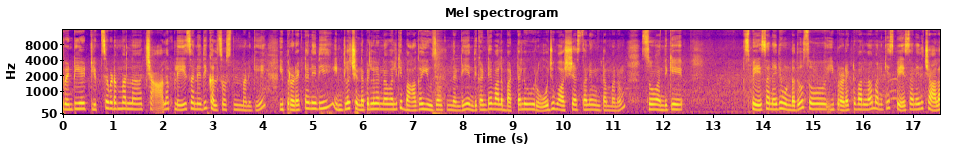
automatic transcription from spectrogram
ట్వంటీ ఎయిట్ క్లిప్స్ ఇవ్వడం వల్ల చాలా ప్లేస్ అనేది కలిసి వస్తుంది మనకి. ఈ ప్రోడక్ట్ అనేది ఇంట్లో చిన్నపిల్లలు ఉన్న వాళ్ళకి బాగా యూజ్ అవుతుందండి. ఎందుకంటే వాళ్ళ బట్టలు రోజు వాష్ చేస్తూనే ఉంటాం మనం. సో అందుకే స్పేస్ అనేది ఉండదు. సో ఈ ప్రోడక్ట్ వల్ల మనకి స్పేస్ అనేది చాలా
